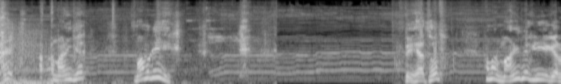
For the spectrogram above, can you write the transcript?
আরে আমার মানি ব্যাগ মামুনি। বেয়াদব আমার মানি ব্যাগ নিয়ে গেল।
